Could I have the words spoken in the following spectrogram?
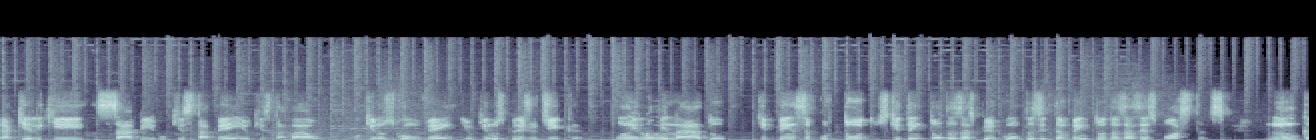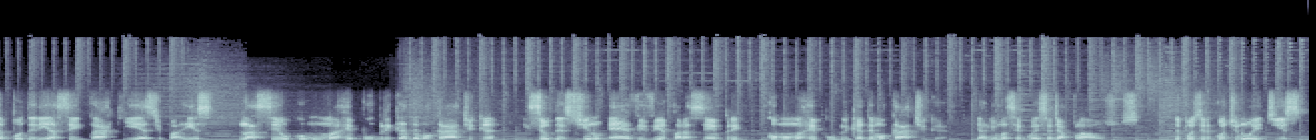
aquele que sabe o que está bem e o que está mal, o que nos convém e o que nos prejudica, um iluminado que pensa por todos, que tem todas as perguntas e também todas as respostas. Nunca poderia aceitar que este país nasceu como uma república democrática e seu destino é viver para sempre como uma república democrática. E ali uma sequência de aplausos. Depois ele continua e diz:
